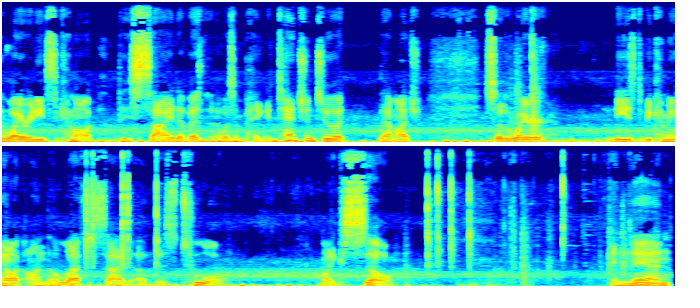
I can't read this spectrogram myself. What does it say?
The wire needs to come out the side of it. And I wasn't paying attention to it that much. So the wire needs to be coming out on the left side of this tool, like so. And then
